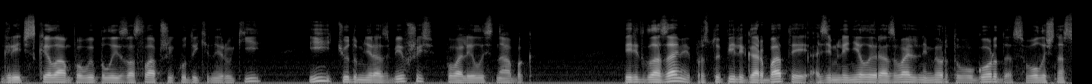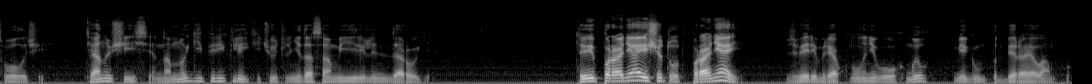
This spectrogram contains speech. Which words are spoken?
Греческая лампа выпала из ослабшей Кудыкиной руки и, чудом не разбившись, повалилась на бок. Перед глазами проступили горбатые, оземленелые развалины мертвого города, сволочь на сволочи, тянущиеся на многие переклики, чуть ли не до самой Ерилиной дороги. «Ты пороняй еще тут, пороняй!» Зверем рявкнул на него ухмыл, мигом подбирая лампу.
